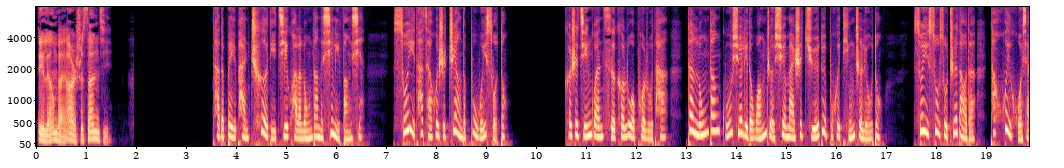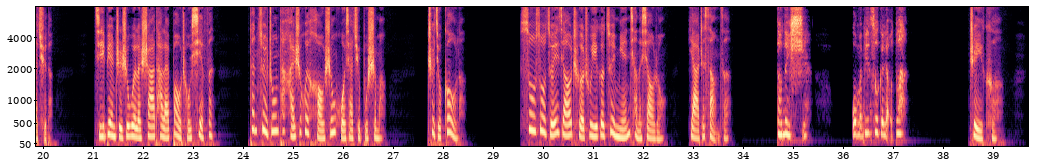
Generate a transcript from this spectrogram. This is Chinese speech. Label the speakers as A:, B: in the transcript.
A: 第两百二十三集。
B: 他的背叛彻底击垮了龙当的心理防线，所以他才会是这样的不为所动。可是，尽管此刻落魄如他，但龙当骨血里的王者血脉是绝对不会停止流动，所以素素知道的，他会活下去的，即便只是为了杀他来报仇泄愤，但最终他还是会好生活下去，不是吗？这就够了。素素嘴角扯出一个最勉强的笑容，哑着嗓子：“
C: 到那时，我们便做个了断。”
B: 这一刻，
